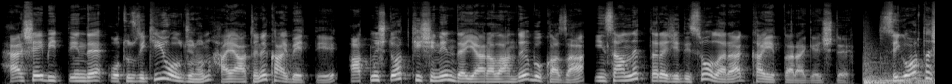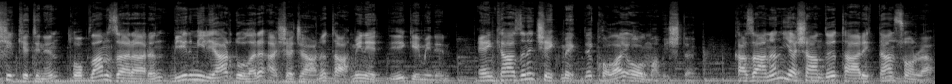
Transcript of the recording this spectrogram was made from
Her şey bittiğinde 32 yolcunun hayatını kaybettiği, 64 kişinin de yaralandığı bu kaza insanlık trajedisi olarak kayıtlara geçti. Sigorta şirketinin toplam zararın 1 milyar doları aşacağını tahmin ettiği geminin enkazını çekmek de kolay olmamıştı. Kazanın yaşandığı tarihten sonra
